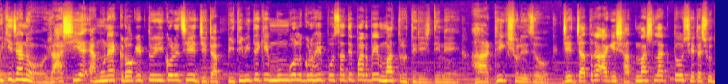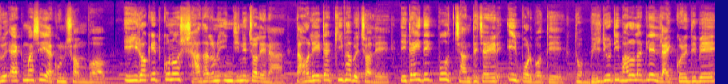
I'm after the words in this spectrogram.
তুমি কি জানো, রাশিয়া এমন এক রকেট তৈরি করেছে যেটা পৃথিবী থেকে মঙ্গল গ্রহে পৌঁছাতে পারবে মাত্র তিরিশ দিনে। হ্যাঁ ঠিক শুনেছ যে যাত্রা আগে সাত মাস লাগতো, সেটা শুধু এক মাসেই এখন সম্ভব। এই রকেট কোনো সাধারণ ইঞ্জিনে চলে না। তাহলে এটা কীভাবে চলে? এটাই দেখব জানতে চাইয়ের এই পর্বতে। তো ভিডিওটি ভালো লাগলে লাইক করে দিবে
